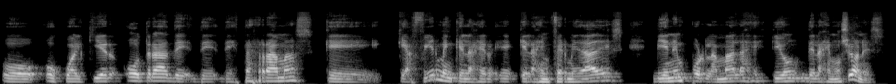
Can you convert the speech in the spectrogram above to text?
o, cualquier otra de, de, estas ramas que, que afirmen que las, eh, que las enfermedades vienen por la mala gestión de las emociones.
